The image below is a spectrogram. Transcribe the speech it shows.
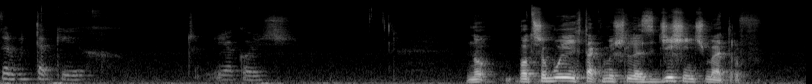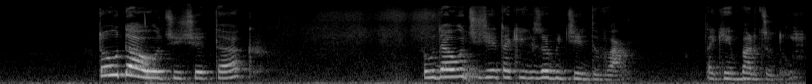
zrobić takich jakoś. No, potrzebuję ich tak myślę z 10 metrów. To udało ci się, tak? Udało ci się takich zrobić dwa. Takich bardzo długich.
